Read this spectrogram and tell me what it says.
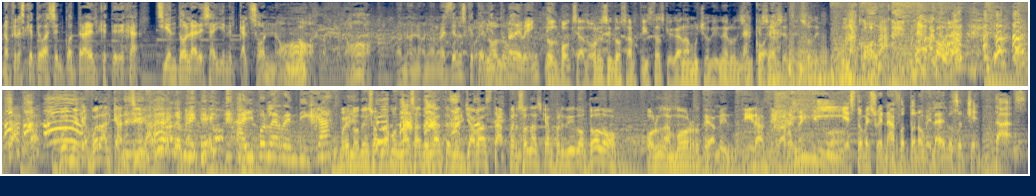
¿No crees que te vas a encontrar el que te deja 100 dólares ahí en el calzón? No. No. No, no, no, no, no, es de los que te avientan uno de 20. Los boxeadores y los artistas que ganan mucho dinero dicen que se hacen eso de... ¡Una cola! ¿Una, cola? pues ni que fuera alcancía. Ahí por la rendija. Bueno, de eso hablamos más adelante en el Ya Basta. Personas que han perdido todo por un amor de a mentiras de México. Y esto me suena a fotonovela de los ochentas.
